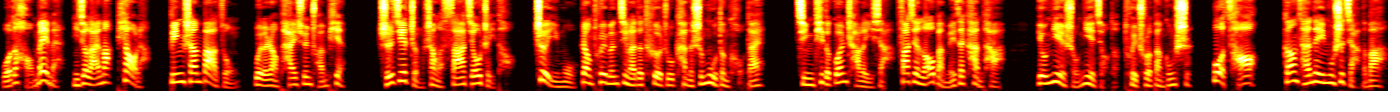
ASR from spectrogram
我的好妹妹，你就来嘛，漂亮！冰山霸总为了让拍宣传片，直接整上了撒娇这一套。这一幕让推门进来的特助看的是目瞪口呆，警惕的观察了一下，发现老板没在看他，又蹑手蹑脚的退出了办公室。卧槽，刚才那一幕是假的吧？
